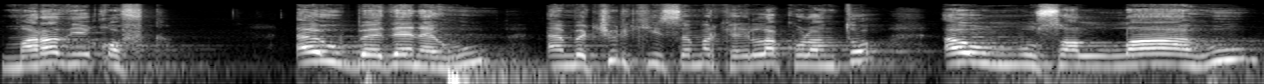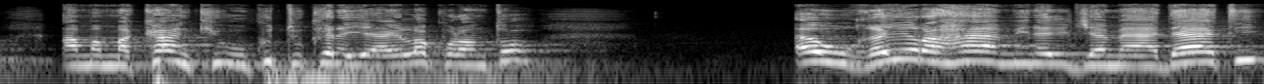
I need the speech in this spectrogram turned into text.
maradii qofka. Aw badanahu ama jidhkiisa markay la kulanto aw musallaahu ama makaankii uu ku tukanayay ay la kulanto aw gayrahaa min aljamaadaati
